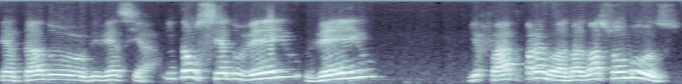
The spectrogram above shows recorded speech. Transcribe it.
tentando vivenciar. Então, cedo veio, veio, de fato, para nós, mas nós somos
